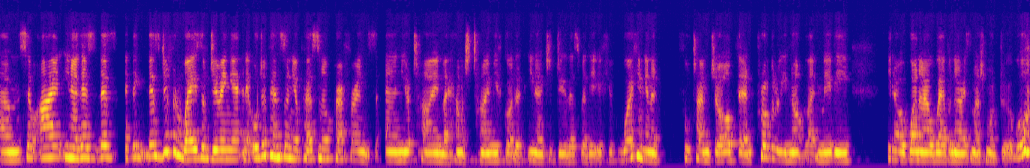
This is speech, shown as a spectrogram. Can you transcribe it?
um, so I, you know, there's, there's, I think there's different ways of doing it, and it all depends on your personal preference and your time, like how much time you've got, to, you know, to do this. Whether if you're working in a full-time job, then probably not. Like maybe, you know, a one-hour webinar is much more doable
